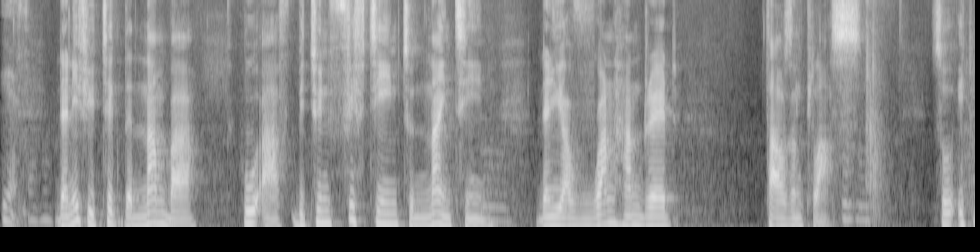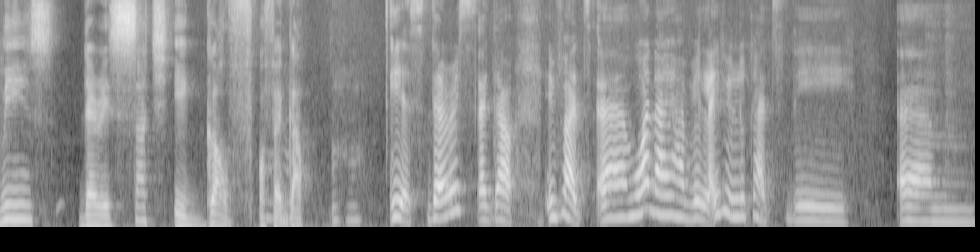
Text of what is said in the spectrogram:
Yes. Mm -hmm. Then if you take the number who are between 15 to 19, mm -hmm. then you have 100,000 plus. Mm-hmm. So it means there is such a gulf of a mm-hmm. gap. Yes, there is a gap. In fact, um, what I have, if you look at the, um,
